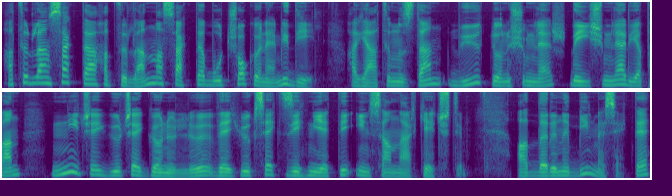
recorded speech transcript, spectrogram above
Hatırlansak da hatırlanmasak da bu çok önemli değil hayatımızdan büyük dönüşümler, değişimler yapan nice yüce gönüllü ve yüksek zihniyetli insanlar geçti. Adlarını bilmesek de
